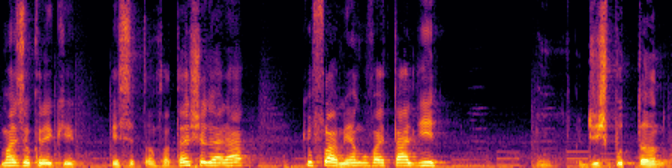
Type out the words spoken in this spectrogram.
Mas eu creio que esse tanto até chegará que o Flamengo vai estar tá ali disputando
